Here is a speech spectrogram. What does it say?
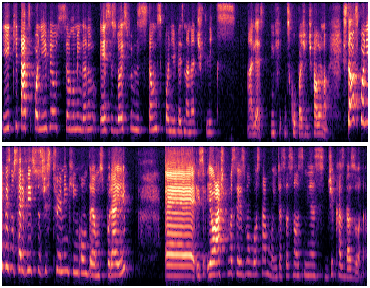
e que está disponível, se eu não me engano, esses dois filmes estão disponíveis na Netflix. Aliás, enfim, desculpa, a gente falou o nome. Estão disponíveis nos serviços de streaming que encontramos por aí. É, eu acho que vocês vão gostar muito. Essas são as minhas dicas da zona.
